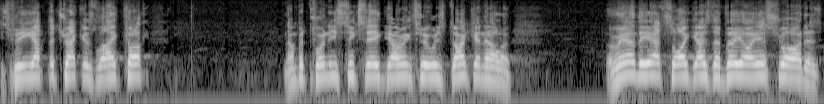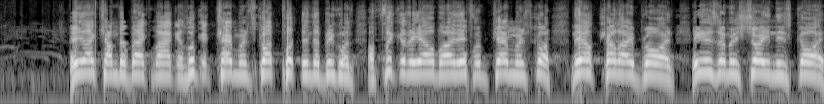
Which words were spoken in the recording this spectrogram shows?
He's swinging up the track as Laycock. Number 26 there going through is Duncan Allen. Around the outside goes the VIS riders. Here they come to back market. Look at Cameron Scott putting in the big ones. A flick of the elbow there from Cameron Scott. Now Cal O'Brien. He is a machine, this guy.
